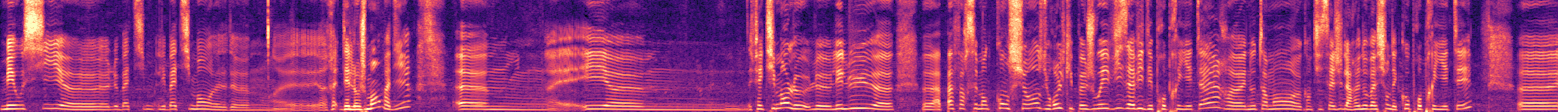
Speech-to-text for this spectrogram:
mais aussi les bâtiments des logements, on va dire. Effectivement, l'élu n'a pas forcément conscience du rôle qu'il peut jouer vis-à-vis des propriétaires, notamment quand il s'agit de la rénovation des copropriétés. Euh,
